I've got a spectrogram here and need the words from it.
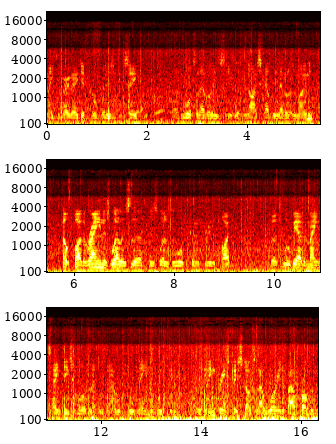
makes it very, very difficult. But as you can see, uh, the water level is, is at a nice, healthy level at the moment. Helped by the rain as well as the as well as the water coming through the pipe. But we'll be able to maintain decent water levels now, which will mean that we can we can increase fish stocks without worrying about problems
